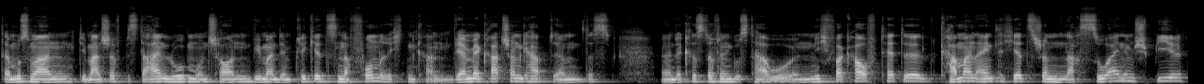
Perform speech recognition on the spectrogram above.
da muss man die Mannschaft bis dahin loben und schauen, wie man den Blick jetzt nach vorne richten kann. Wir haben ja gerade schon gehabt, ähm, dass äh, der Christoph den Gustavo nicht verkauft hätte. Kann man eigentlich jetzt schon nach so einem Spiel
